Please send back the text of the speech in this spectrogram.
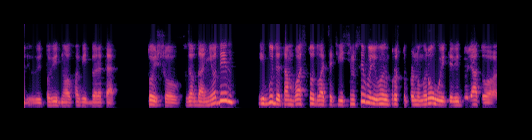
відповідно алфавіт берете той, що в завданні 1, і буде там у вас 128 символів, ви просто пронумеровуєте від 0 до, е,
